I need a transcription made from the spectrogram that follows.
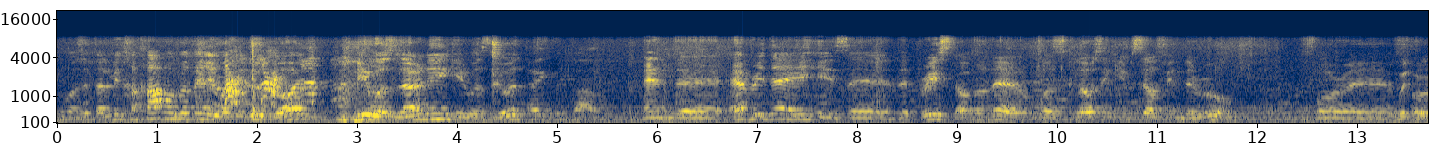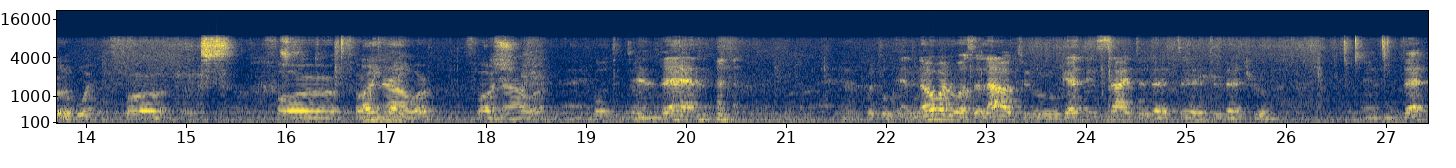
he was a Talmid Chacham over there. He was a good boy. He was learning. He was good. And uh, every day his uh, the priest over there was closing himself in the room for uh, With for, the little boy. for for for an Okay. hour for an hour and then With the little and no one was allowed to get inside to that uh, to that room. And that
